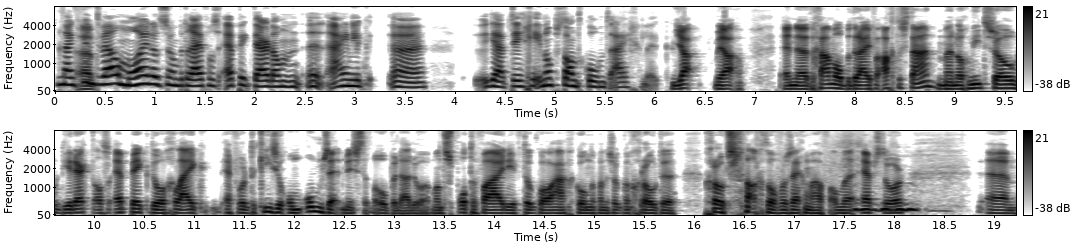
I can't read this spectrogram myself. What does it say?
Nou, ik vind het wel mooi dat zo'n bedrijf als Epic daar dan eh, eindelijk eh, ja, tegen in opstand komt eigenlijk. Ja, ja. En eh, er gaan wel bedrijven achter staan, maar nog niet zo direct als Epic door gelijk ervoor te kiezen om omzet mis te lopen daardoor. Want Spotify die heeft ook wel aangekondigd, van is ook een grote, groot slachtoffer zeg maar van de App Store. Ehm,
